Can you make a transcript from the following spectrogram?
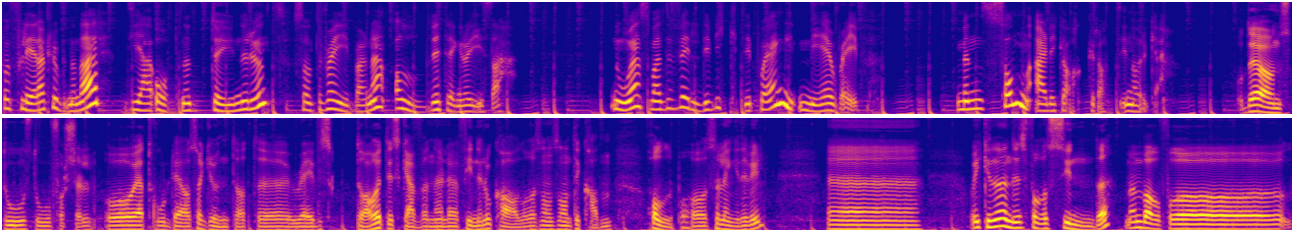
For flere av klubbene der de er åpne døgnet rundt, sånn at raverne aldri trenger å gi seg. Noe som er et veldig viktig poeng med rave. Men sånn er det ikke akkurat i Norge. Og Det er en stor stor forskjell, og jeg tror det er også grunnen til at uh, raves drar ut i skauen eller finner lokaler og sånn, sånn at de kan holde på så lenge de vil. Uh, og ikke nødvendigvis for å synde, men bare for å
